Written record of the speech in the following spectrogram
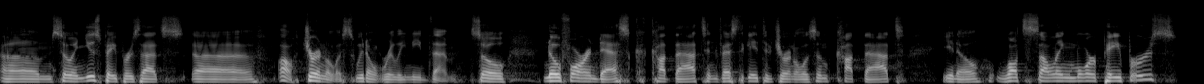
Um, so in newspapers, that's, uh, oh, journalists, we don't really need them. So no foreign desk, cut that. Investigative journalism, cut that. You know, what's selling more papers?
